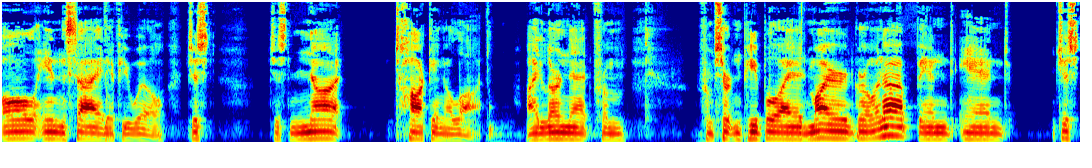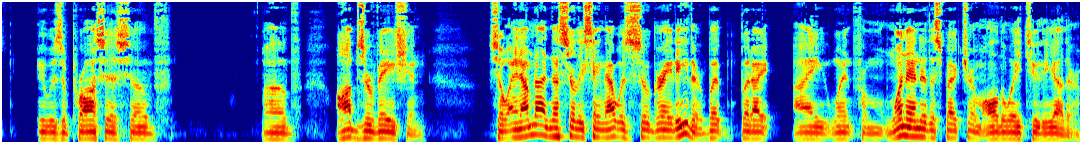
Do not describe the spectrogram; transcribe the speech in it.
all inside, if you will, just just not talking a lot. I learned that from from certain people I admired growing up, and and just it was a process of of observation so, and I'm not necessarily saying that was so great either, but, but I, I went from one end of the spectrum all the way to the other.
